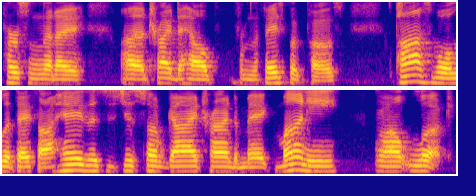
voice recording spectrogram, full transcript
person that I uh, tried to help from the Facebook post, it's possible that they thought, hey, this is just some guy trying to make money. Well, look,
